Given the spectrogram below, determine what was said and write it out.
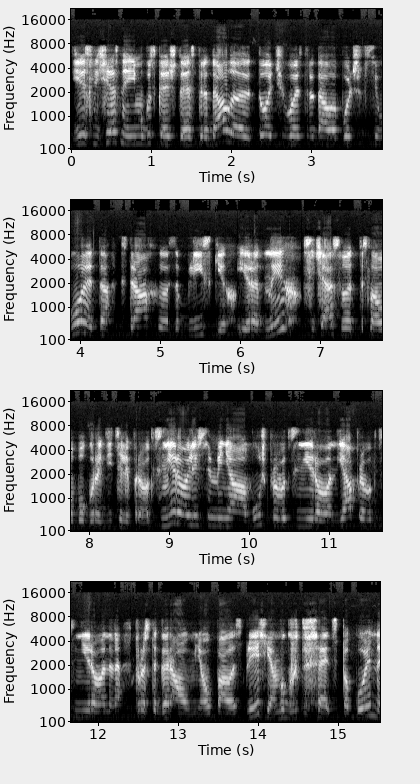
Если честно, я не могу сказать, что я страдала. То, чего я страдала больше всего, это страх за близких и родных. Сейчас вот, слава богу, родители родители провакцинировались у меня, муж провакцинирован, я провакцинирована. Просто гора у меня упала с плеч, я могу дышать спокойно.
